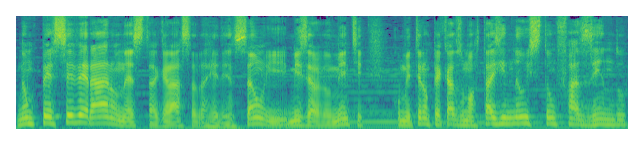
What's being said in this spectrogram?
não perseveraram nesta graça da redenção e miseravelmente cometeram pecados mortais e não estão fazendo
